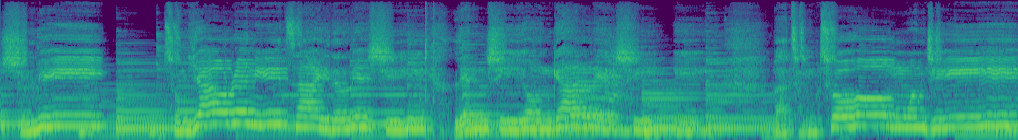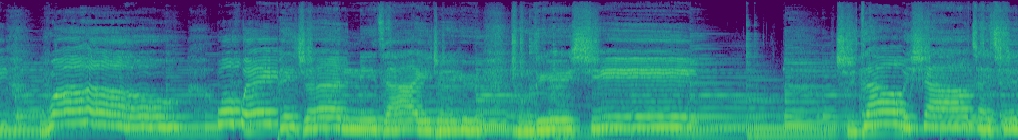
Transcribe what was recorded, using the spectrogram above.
生命总要任你在的练习，练习勇敢练习，把疼痛忘记。哦，我会陪着你在这雨中旅行，到微笑再次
